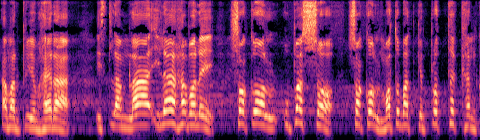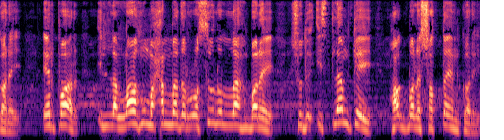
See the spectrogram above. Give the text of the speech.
আমার প্রিয় ভাইরা ইসলাম লা ইলাহা বলে সকল উপাস্য, সকল মতবাদকে প্রত্যাখ্যান করে। এরপর ইল্লাহ মোহাম্মদ রসুল্লাহ বলে, শুধু ইসলামকে হক বলে সত্যায়ন করে।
